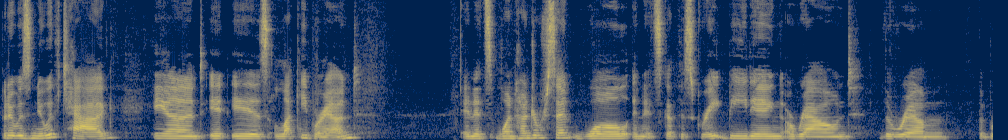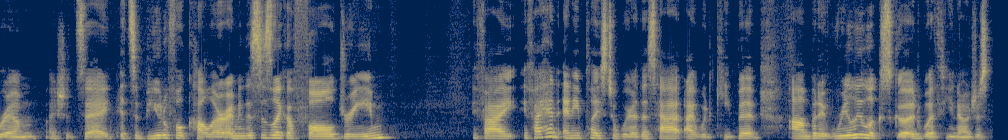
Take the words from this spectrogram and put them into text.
but it was new with tag and it is Lucky Brand and it's 100% wool and it's got this great beading around the rim, the brim, I should say. It's a beautiful color. I mean, this is like a fall dream if I if I had any place to wear this hat, I would keep it. Um, but it really looks good with, you know, just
